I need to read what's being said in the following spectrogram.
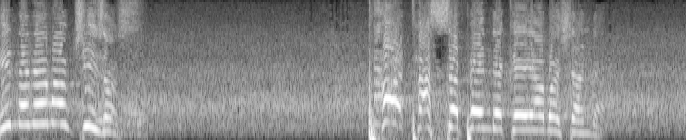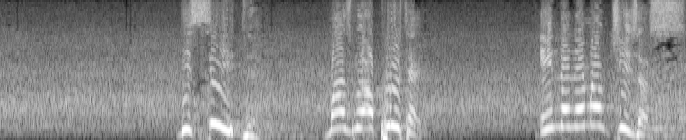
In the name of Jesus. The seed must be uprooted in the name of Jesus.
